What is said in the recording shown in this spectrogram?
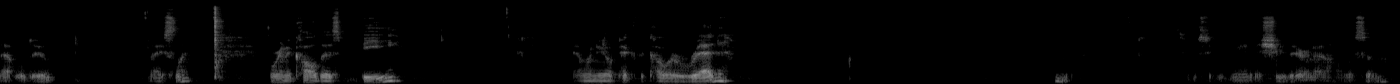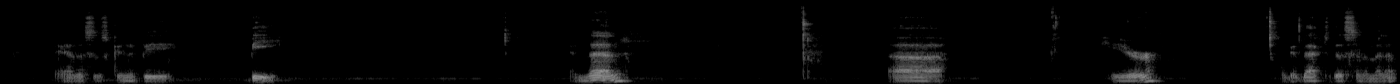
That will do nicely. We're going to call this B, and we're going to pick the color red. Seems to give me an issue there now all of a sudden. And this is going to be B. And then uh, here. I'll get back to this in a minute.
